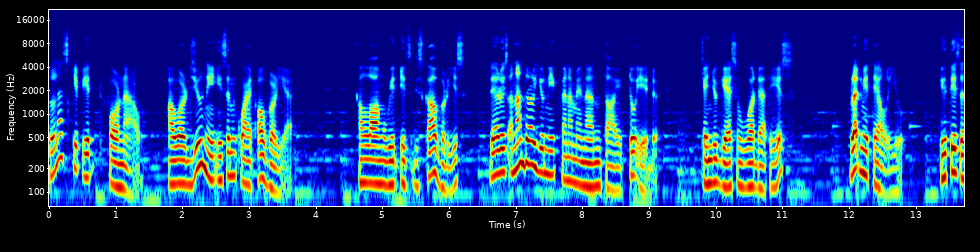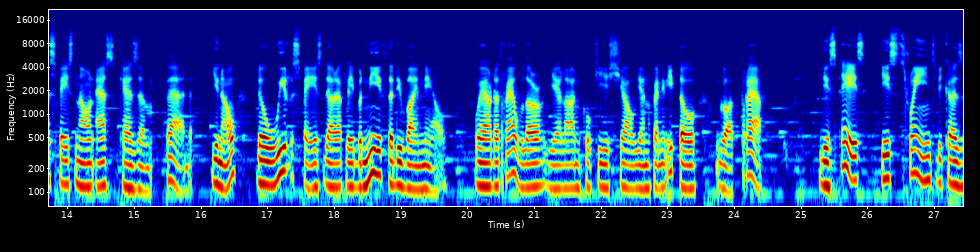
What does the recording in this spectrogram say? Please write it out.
let's keep it for now. Our journey isn't quite over yet. Along with its discoveries, there is another unique phenomenon tied to it. Can you guess what that is? Let me tell you. It is a space known as Chasm Bed. You know, the weird space directly beneath the Divine Nail, where the traveler Yelan, Kuki, Xiao, Yanfei, and Itto got trapped. This space is strange because,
